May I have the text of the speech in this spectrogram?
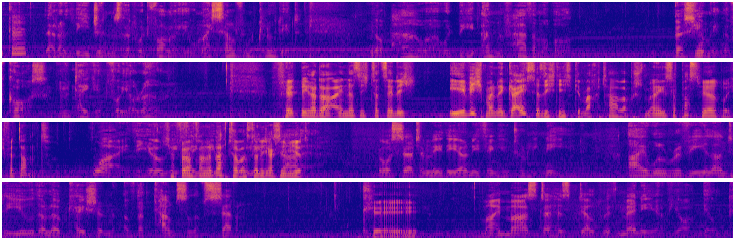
Okay. There are legions that would follow you, myself included. Your power would be unfathomable. Assuming, of course, you take it for your own. Fällt mir gerade ein, dass ich tatsächlich ewig meine Geister sich nicht gemacht habe. Bestimmt einiges verpasst wäre dadurch. Verdammt. Ich habe vorher noch dran gedacht, aber es ist dann nicht aktiviert. Or certainly the only thing you truly need. I will reveal unto you the location of the Council of Seven. Okay. My master has dealt with many of your ilk.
